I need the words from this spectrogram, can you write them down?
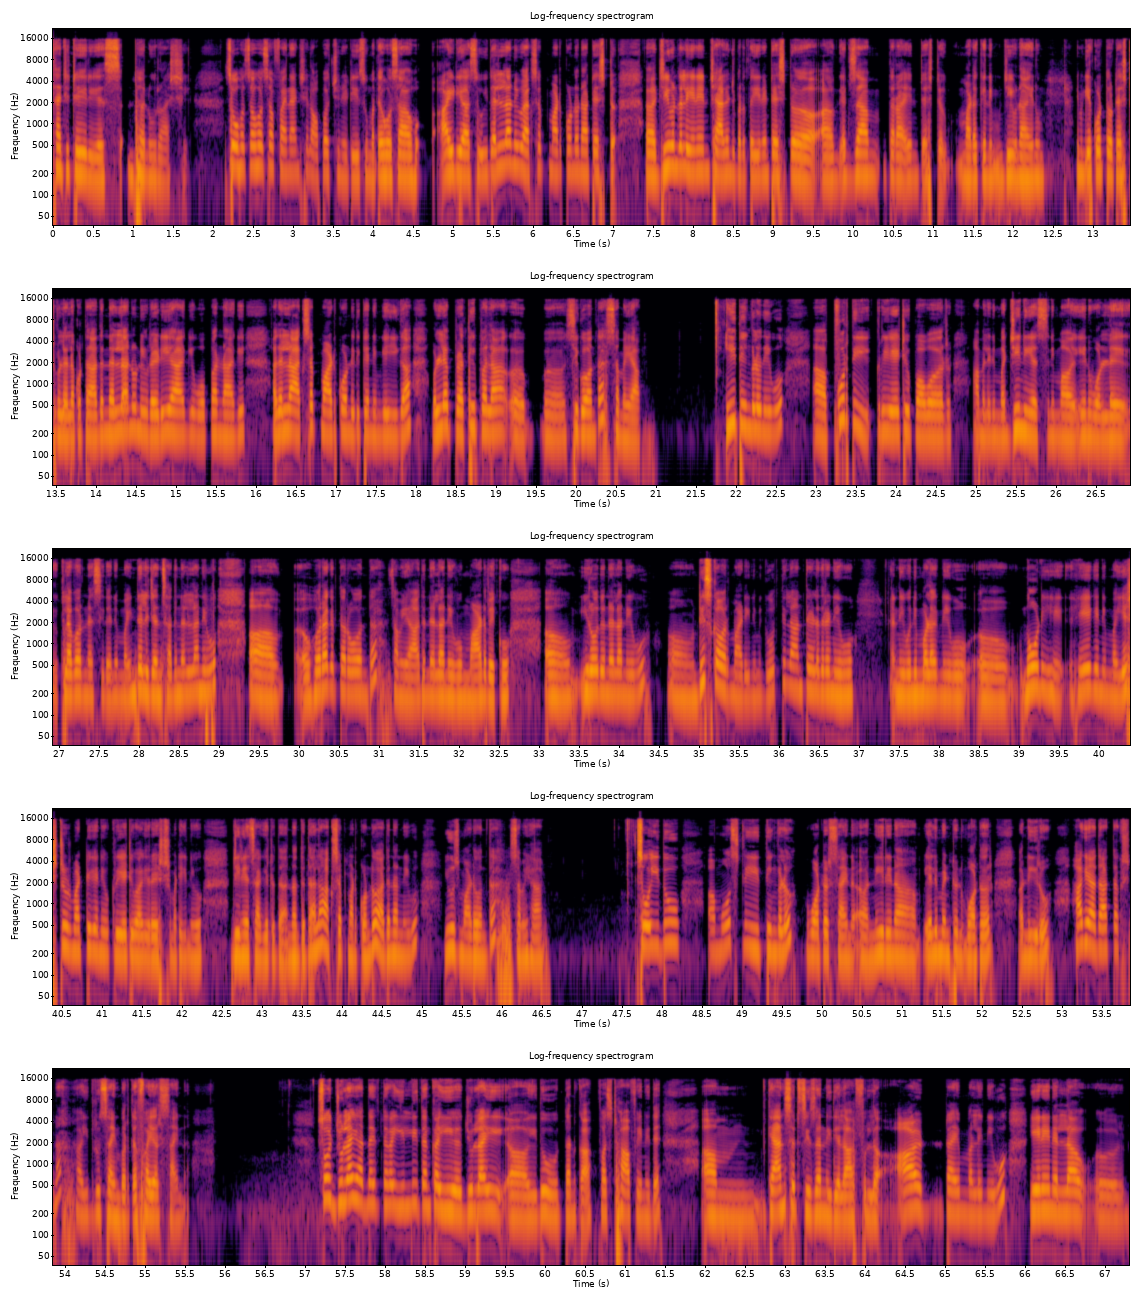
ಸ್ಯಾಜಿಟೇರಿಯಸ್ ಧನು ರಾಶಿ ಸೊ ಹೊಸ ಹೊಸ ಫೈನಾನ್ಷಿಯಲ್ ಆಪರ್ಚುನಿಟೀಸು ಮತ್ತು ಹೊಸ ಐಡಿಯಾಸು ಇದೆಲ್ಲ ನೀವು ಆಕ್ಸೆಪ್ಟ್ ಮಾಡಿಕೊಂಡು ನಾ ಟೆಸ್ಟ್ ಜೀವನದಲ್ಲಿ ಏನೇನು ಚಾಲೆಂಜ್ ಬರುತ್ತೆ, ಏನೇನು ಟೆಸ್ಟ್ ಎಕ್ಸಾಮ್ ಥರ ಏನು ಟೆಸ್ಟ್ ಮಾಡೋಕ್ಕೆ ನಿಮ್ಮ ಜೀವನ ಏನು, ನಿಮಗೆ ಕೊಡ್ತೋ ಟೆಸ್ಟ್ಗಳೆಲ್ಲ ಕೊಡ್ತಾರೆ ಅದನ್ನೆಲ್ಲನೂ ನೀವು ರೆಡಿಯಾಗಿ ಓಪನ್ ಆಗಿ, ಅದೆಲ್ಲ ಆಕ್ಸೆಪ್ಟ್ ಮಾಡ್ಕೊಂಡಿದ್ದಕ್ಕೆ ನಿಮಗೆ ಈಗ ಒಳ್ಳೆಯ ಪ್ರತಿಫಲ ಸಿಗುವಂಥ ಸಮಯ. ಈ ತಿಂಗಳು ನೀವು ಪೂರ್ತಿ ಕ್ರಿಯೇಟಿವ್ ಪವರ್ ಆಮೇಲೆ ನಿಮ್ಮ ಜೀನಿಯಸ್ ನಿಮ್ಮ ಏನು ಒಳ್ಳೆ ಕ್ಲವರ್ನೆಸ್ ಇದೆ, ನಿಮ್ಮ ಇಂಟೆಲಿಜೆನ್ಸ್ ಅದನ್ನೆಲ್ಲ ನೀವು ಹೊರಗೆ ತರುವಂಥ ಸಮಯ, ಅದನ್ನೆಲ್ಲ ನೀವು ಮಾಡಬೇಕು. ಇರೋದನ್ನೆಲ್ಲ ನೀವು ಡಿಸ್ಕವರ್ ಮಾಡಿ. ನಿಮಗೆ ಗೊತ್ತಿಲ್ಲ ಅಂತ ಹೇಳಿದ್ರೆ ನೀವು ನೀವು ನಿಮ್ಮೊಳಗೆ ನೀವು ನೋಡಿ ಹೇಗೆ ನಿಮ್ಮ ಎಷ್ಟು ಮಟ್ಟಿಗೆ ನೀವು ಕ್ರಿಯೇಟಿವ್ ಆಗಿರೋ, ಎಷ್ಟು ಮಟ್ಟಿಗೆ ನೀವು ಜೀನಿಯಸ್ ಆಗಿರೋದು ಅನ್ನೋದನ್ನೆಲ್ಲ ಅಕ್ಸೆಪ್ಟ್ ಮಾಡಿಕೊಂಡು ಅದನ್ನು ನೀವು ಯೂಸ್ ಮಾಡುವಂಥ ಸಮಯ. ಸೊ ಇದು ಮೋಸ್ಟ್ಲಿ ತಿಂಗಳು ವಾಟರ್ ಸೈನ್ ನೀರಿನ ಎಲಿಮೆಂಟ್ ವಾಟರ್ ನೀರು. ಹಾಗೆ ಅದಾದ ತಕ್ಷಣ ಇದ್ರ ಸೈನ್ ಬರುತ್ತೆ ಫೈರ್ ಸೈನ್ ಸೊ ಜುಲೈ ಹದಿನೈದು ತನಕ, ಇಲ್ಲಿ ತನಕ ಈ ಜುಲೈ ಇದು ತನಕ ಫಸ್ಟ್ ಹಾಫ್ ಏನಿದೆ ಕ್ಯಾನ್ಸರ್ ಸೀಸನ್ ಇದೆಯಲ್ಲ ಫುಲ್ ಆ ಟೈಮಲ್ಲಿ ನೀವು ಏನೇನೆಲ್ಲ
